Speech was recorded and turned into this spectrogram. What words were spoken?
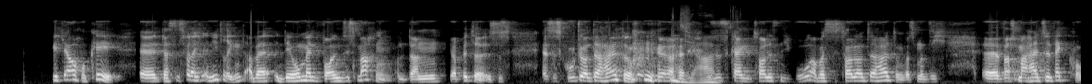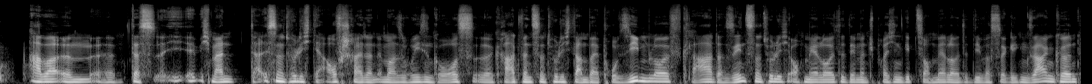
ich auch, okay, äh, das ist vielleicht erniedrigend, aber in dem Moment wollen sie es machen. Und dann, ja bitte, es ist, es ist gute Unterhaltung. ja. Es ist kein tolles Niveau, aber es ist tolle Unterhaltung, was man sich, äh, was man halt so wegguckt. Aber ähm, äh, das, ich meine, da ist natürlich der Aufschrei dann immer so riesengroß, äh, gerade wenn es natürlich dann bei Pro7 läuft, klar, da sehen es natürlich auch mehr Leute, dementsprechend gibt es auch mehr Leute, die was dagegen sagen können.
